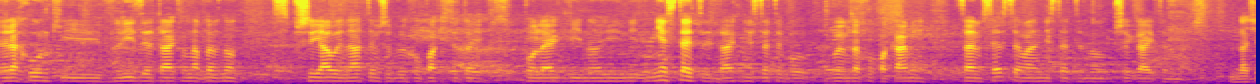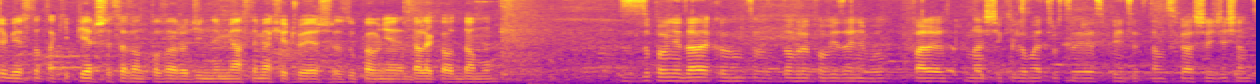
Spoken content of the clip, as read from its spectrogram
rachunki w lidze, tak, no na pewno sprzyjały na tym, żeby chłopaki tutaj polegli, no i ni niestety, tak, niestety, bo byłem za chłopakami całym sercem, ale niestety, no, przegrali ten mecz. Dla ciebie jest to taki pierwszy sezon poza rodzinnym miastem. Jak się czujesz zupełnie daleko od domu? Zupełnie daleko, no to dobre powiedzenie, bo paręnaście kilometrów to jest 500, tam chyba 60.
